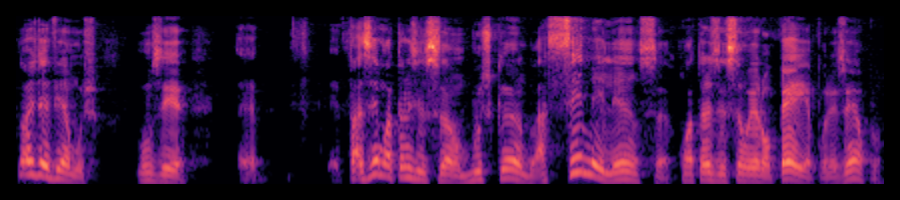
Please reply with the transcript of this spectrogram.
nós devemos, vamos dizer, é, fazer uma transição buscando a semelhança com a transição europeia, por exemplo,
